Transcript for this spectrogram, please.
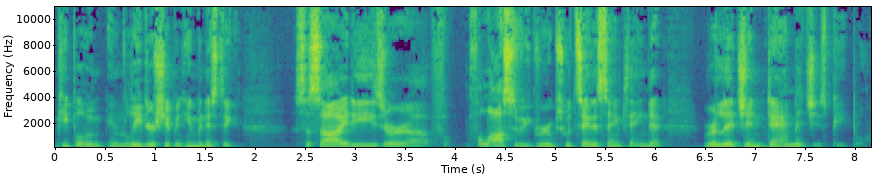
people who in leadership in humanistic societies or uh, f- philosophy groups would say the same thing that religion damages people.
